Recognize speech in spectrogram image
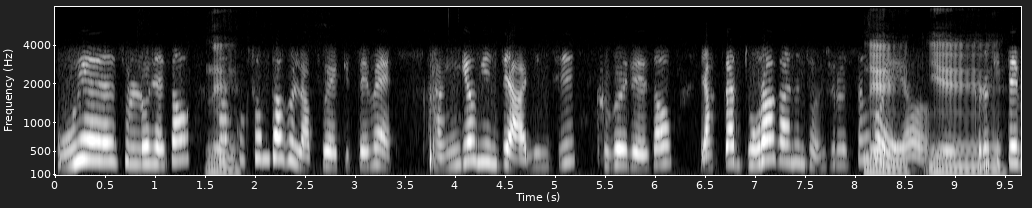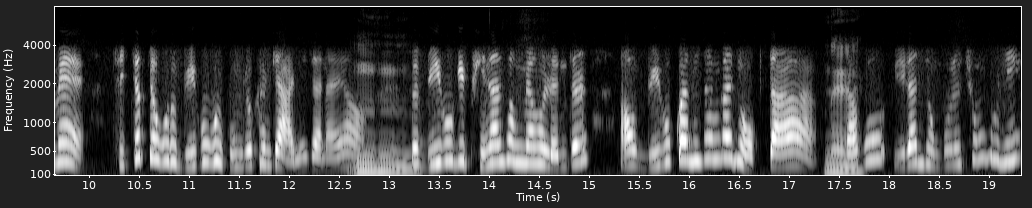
우회술로 해서 네. 한국 선박을 납포했기 때문에 강경인지 아닌지 그거에 대해서 약간 돌아가는 전술을 쓴 네. 거예요. 예. 그렇기 때문에 직접적으로 미국을 공격한 게 아니잖아요. 음흠. 그래서 미국이 비난 성명을 낸들 어, 미국과는 상관이 없다라고 네. 이란 정부는 충분히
